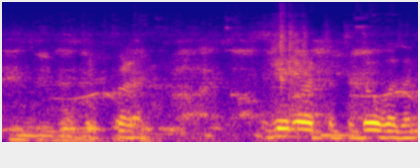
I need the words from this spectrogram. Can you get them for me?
हिंदी बोल कळा गेले वाटतं ते दोघं जण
